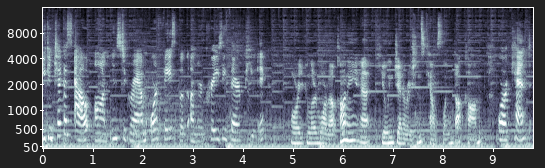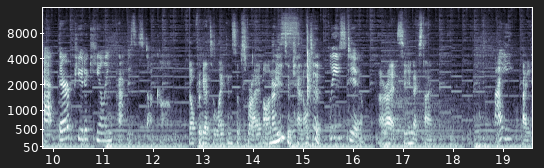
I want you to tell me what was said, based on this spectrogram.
You can check us out on Instagram or Facebook under Crazy Therapeutic Or you can learn more about Connie at healinggenerationscounseling.com. or Kent at therapeutic.healingpractices.com. Don't forget to like and subscribe on our YouTube channel too. Please do. All right, see you next time. Bye. Bye.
